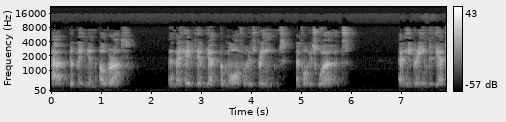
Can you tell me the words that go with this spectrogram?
have dominion over us? And they hated him yet the more for his dreams and for his words. And he dreamed yet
